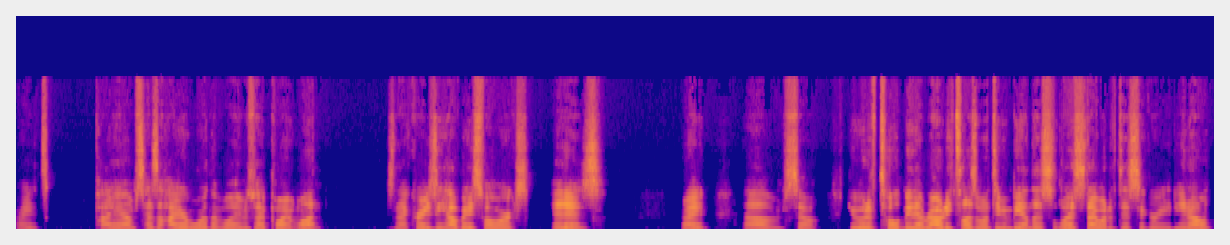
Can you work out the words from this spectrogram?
right? It's Payamps has a higher WAR than Williams by 0.1. Isn't that crazy how baseball works? It is, right? Um, so if you would have told me that Rowdy Tellez wouldn't even be on this list, I would have disagreed. You know,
